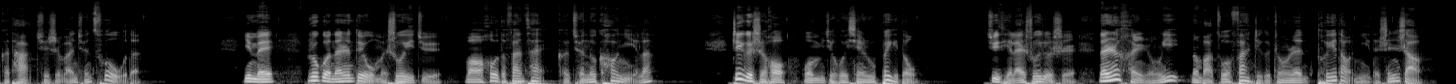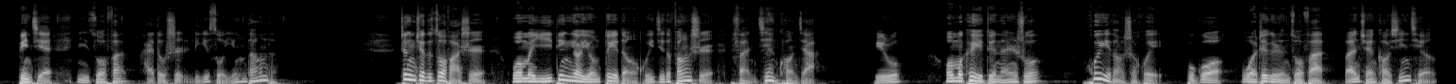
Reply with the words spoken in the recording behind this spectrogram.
可它却是完全错误的。因为如果男人对我们说一句：“往后的饭菜可全都靠你了”，这个时候我们就会陷入被动。具体来说，就是男人很容易能把做饭这个重任推到你的身上，并且你做饭还都是理所应当的。正确的做法是，我们一定要用对等回击的方式反建框架。比如，我们可以对男人说：“会倒是会，不过我这个人做饭完全靠心情。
